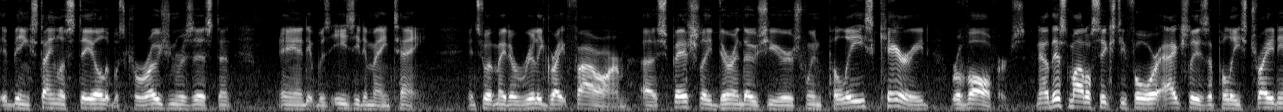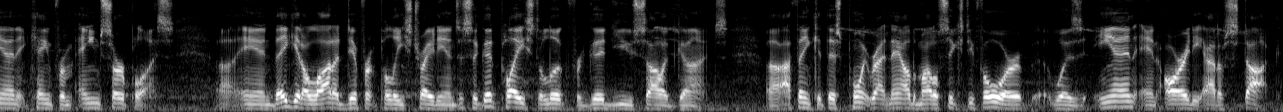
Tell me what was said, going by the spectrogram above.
it being stainless steel, it was corrosion resistant and it was easy to maintain and so it made a really great firearm, uh, especially during those years when police carried revolvers. Now this Model 64 actually is a police trade-in. It came from AIM Surplus. Uh, and they get a lot of different police trade-ins. It's a good place to look for good used solid guns. Uh, I think at this point right now the Model 64 was in and already out of stock.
